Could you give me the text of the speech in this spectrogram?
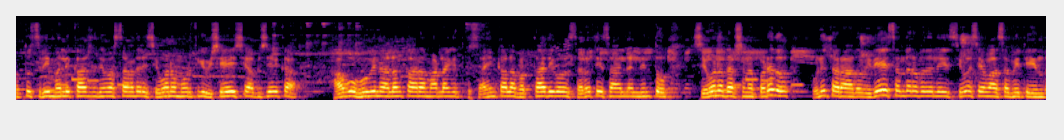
ಮತ್ತು ಶ್ರೀ ಮಲ್ಲಿಕಾರ್ಜುನ ದೇವಸ್ಥಾನದಲ್ಲಿ ಶಿವನ ಮೂರ್ತಿಗೆ ವಿಶೇಷ ಅಭಿಷೇಕ ಹಾಗೂ ಹೂವಿನ ಅಲಂಕಾರ ಮಾಡಲಾಗಿತ್ತು. ಸಾಯಂಕಾಲ ಭಕ್ತಾದಿಗಳು ಸರತಿ ಸಾಲಿನಲ್ಲಿ ನಿಂತು ಶಿವನ ದರ್ಶನ ಪಡೆದು ಪುನೀತರಾದವು. ಇದೇ ಸಂದರ್ಭದಲ್ಲಿ ಶಿವಸೇವಾ ಸಮಿತಿಯಿಂದ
